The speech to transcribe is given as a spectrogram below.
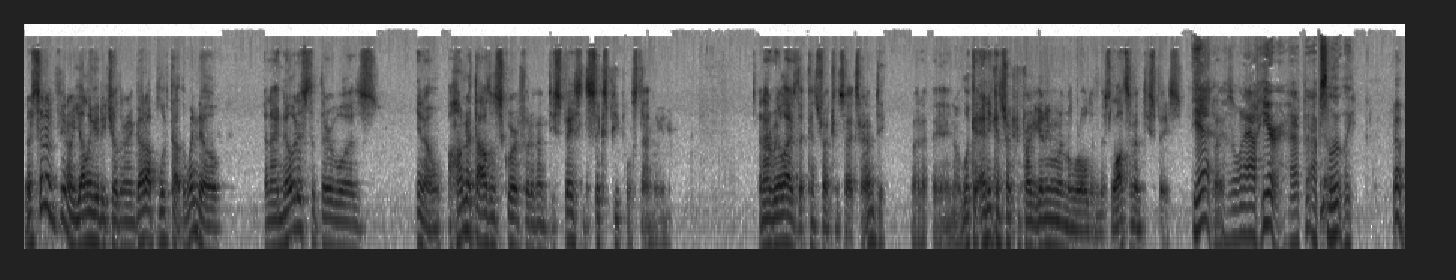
They're sort of you know yelling at each other. And I got up, looked out the window, and I noticed that there was, you know, hundred thousand square foot of empty space and six people standing in it. And I realized that construction sites are empty. Right? You know, look at any construction project anywhere in the world, and there's lots of empty space. Yeah, right? there's one out here. Absolutely. Yeah. yeah.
